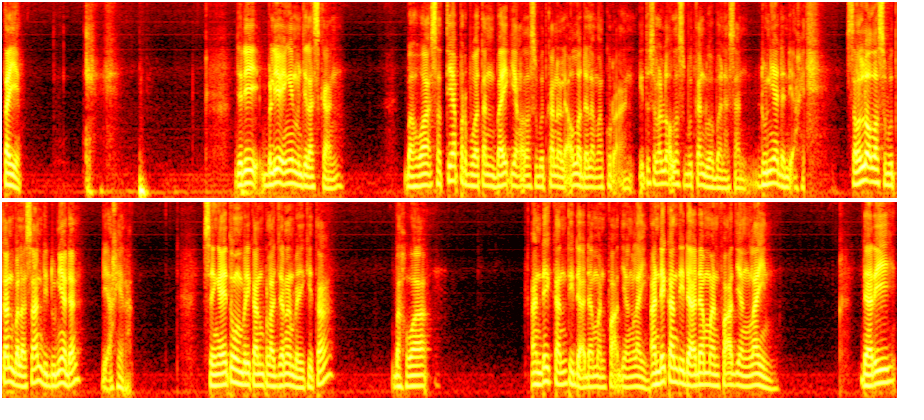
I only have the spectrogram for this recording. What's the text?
Tayyib. Jadi beliau ingin menjelaskan bahwa setiap perbuatan baik yang Allah sebutkan oleh Allah dalam Al-Quran itu selalu Allah sebutkan dua balasan, dunia dan di akhir. Selalu Allah sebutkan balasan di dunia dan di akhirat. Sehingga itu memberikan pelajaran bagi kita bahwa andaikan tidak ada manfaat yang lain, andaikan tidak ada manfaat yang lain dari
